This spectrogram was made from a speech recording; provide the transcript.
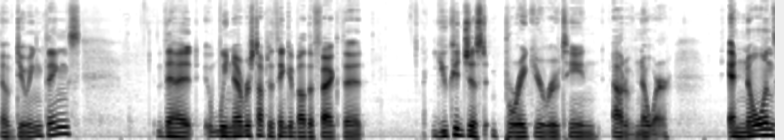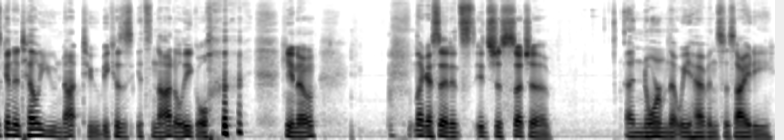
of doing things that we never stop to think about the fact that you could just break your routine out of nowhere. And no one's going to tell you not to because it's not illegal you know? Like i said it's it's just such a a norm that we have in society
